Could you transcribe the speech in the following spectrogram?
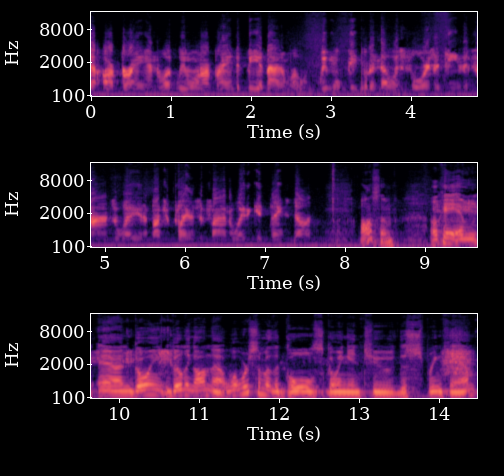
uh, our brand, what we want our brand to be about, and what we want people to know us for, is a team that finds a way and a bunch of players that find a way to get things done. Awesome. Okay, and and going building on that, what were some of the goals going into the spring camp,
